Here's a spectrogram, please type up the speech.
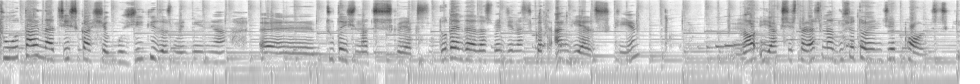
Tutaj naciska się guziki do zmienienia, em, tutaj się naciska jak, tutaj teraz będzie na przykład angielski. No i jak się teraz naduszę, to będzie polski.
